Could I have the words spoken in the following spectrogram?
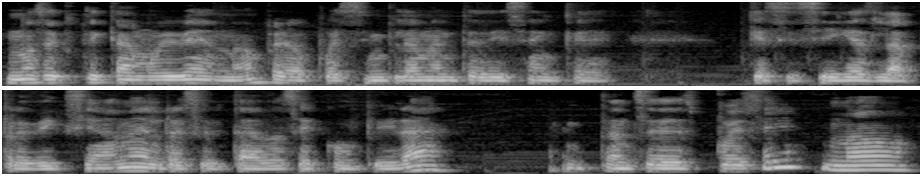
no se explica muy bien no pero pues simplemente dicen que que si sigues la predicción el resultado se cumplirá. Entonces, pues sí, no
